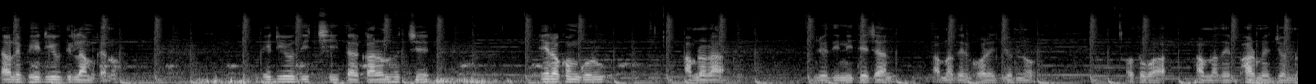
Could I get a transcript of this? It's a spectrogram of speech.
তাহলে ভিডিও দিলাম কেন? ভিডিও দিচ্ছি, তার কারণ হচ্ছে এরকম গরু আপনারা যদি নিতে চান আপনাদের ঘরের জন্য অথবা আপনাদের ফার্মের জন্য,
